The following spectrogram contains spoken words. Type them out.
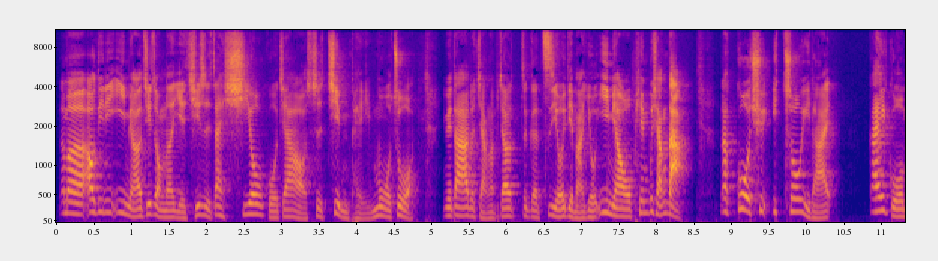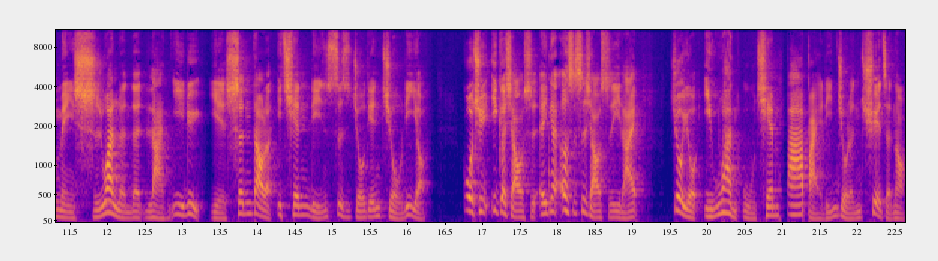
那么奥地利疫苗接种呢，也其实在西欧国家哦是敬陪末座，因为大家都讲了比较这个自由一点嘛，有疫苗我偏不想打。那过去一周以来，该国每十万人的染疫率也升到了一千零四十九点九例哦。过去一个小时，哎，应该二十四小时以来，就有一万五千八百零九人确诊哦，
